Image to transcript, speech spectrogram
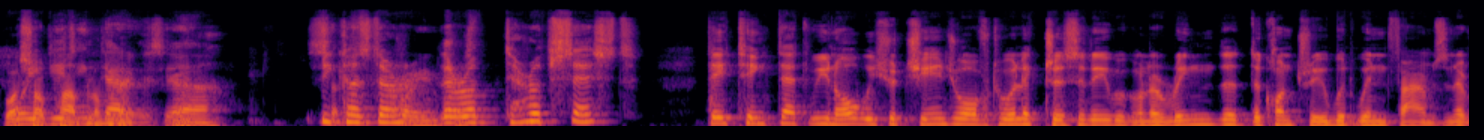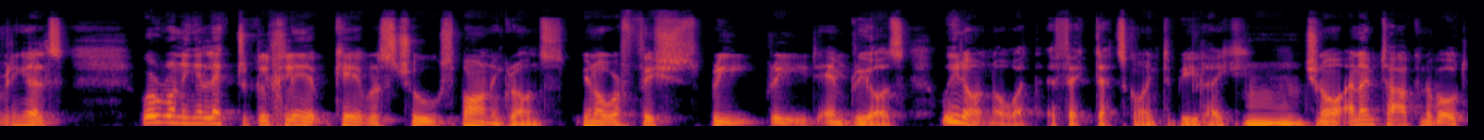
What's Why our do think problem? that like? is? Yeah. Because they're they're they're obsessed. They think that you know we should change over to electricity. We're going to ring the, the country with wind farms and everything else. We're running electrical cla- cables through spawning grounds. You know, where fish breed, breed embryos. We don't know what effect that's going to be like. Mm. You know, and I'm talking about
